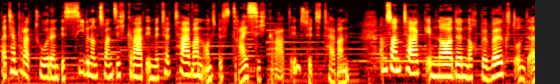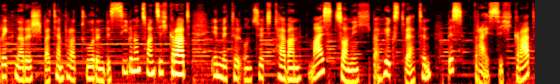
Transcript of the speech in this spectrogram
bei Temperaturen bis 27 Grad in Mittel-Taiwan und bis 30 Grad in Südtaiwan. Am Sonntag im Norden noch bewölkt und regnerisch bei Temperaturen bis 27 Grad, in Mittel- und Südtaiwan meist sonnig bei Höchstwerten bis 30 Grad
